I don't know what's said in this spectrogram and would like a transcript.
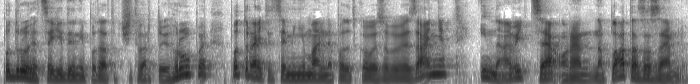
По-друге, це єдиний податок четвертої групи. По-третє, це мінімальне податкове зобов'язання, і навіть це орендна плата за землю.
